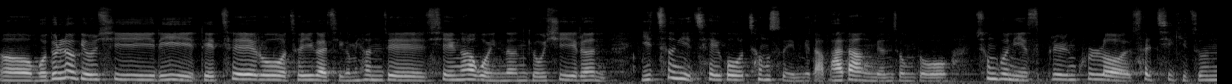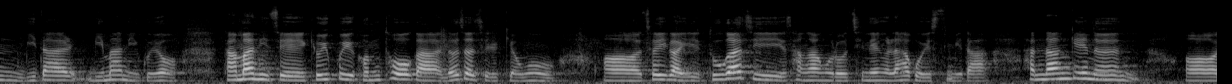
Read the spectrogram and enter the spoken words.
어, 모듈러 교실이 대체로 저희가 지금 현재 시행하고 있는 교실은 2층이 최고 청수입니다. 바닥 면적도 충분히 스프링쿨러 설치 기준 미달 미만이고요. 다만 이제 교육부의 검토가 늦어질 경우 어, 저희가 이 두 가지 상황으로 진행을 하고 있습니다. 한 단계는 어,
